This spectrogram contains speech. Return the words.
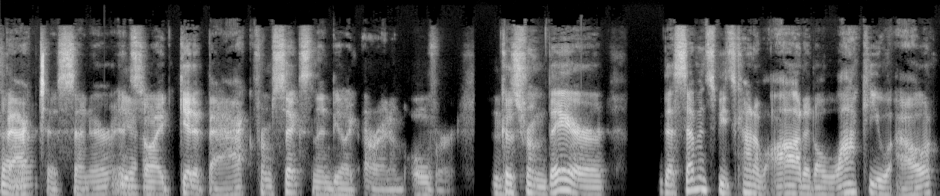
center. back to center. And Yeah. so I'd get it back from six and then be like, all right, I'm over. Because from there, the seven speed's kind of odd. It'll lock you out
